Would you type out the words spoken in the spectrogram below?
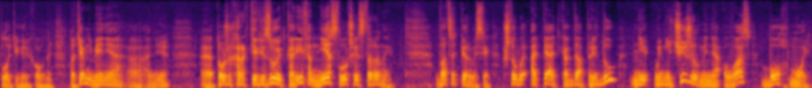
плоти греховной. Но, тем не менее, э, они тоже характеризуют Коринфян не с лучшей стороны. 21 стих. «Чтобы опять, когда приду, не уничижил меня у вас Бог мой».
